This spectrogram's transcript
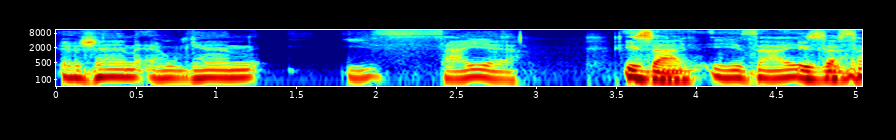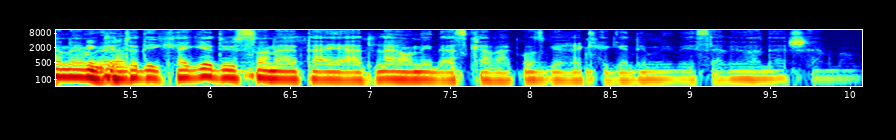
Jean Eugen Iszáje? Izáj. Izáj. Izáj. Köszönöm Igen. ötödik hegedű szonátáját Leonidas Kavakosz görög hegedű művész előadásában.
